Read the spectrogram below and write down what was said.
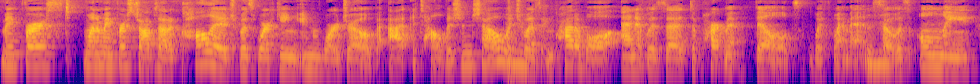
my first one of my first jobs out of college was working in wardrobe at a television show, which mm-hmm. was incredible, and it was a department filled with women, mm-hmm. so it was only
